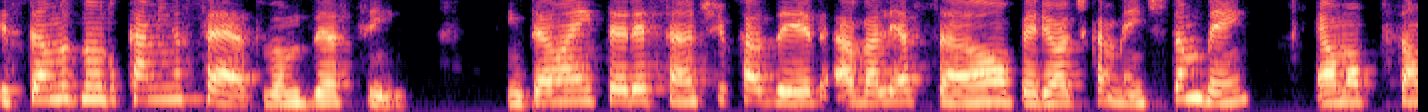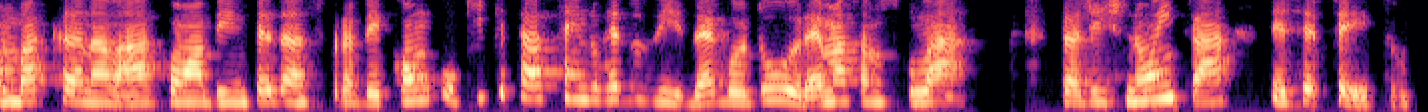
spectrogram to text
estamos no caminho certo, vamos dizer assim. Então, é interessante fazer avaliação periodicamente também é uma opção bacana lá com a bioimpedância, para ver como, o que está sendo reduzido. É gordura? É massa muscular? Para a gente não entrar nesse efeito.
